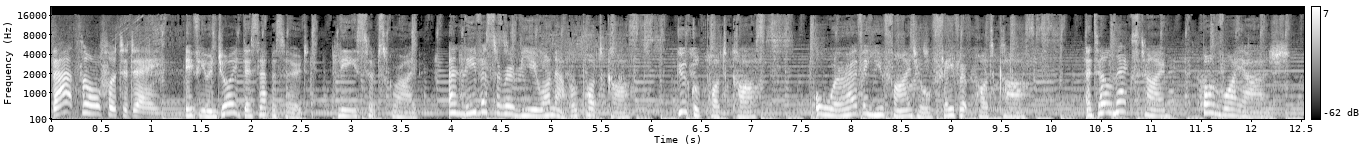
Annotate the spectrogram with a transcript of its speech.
That's all for today. If you enjoyed this episode, please subscribe and leave us a review on Apple Podcasts, Google Podcasts, or wherever you find your favorite podcasts. Until next time, bon voyage.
